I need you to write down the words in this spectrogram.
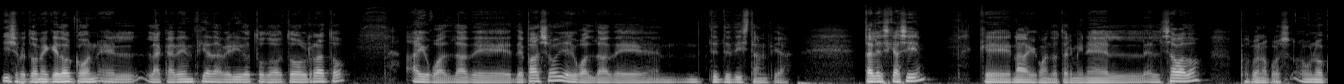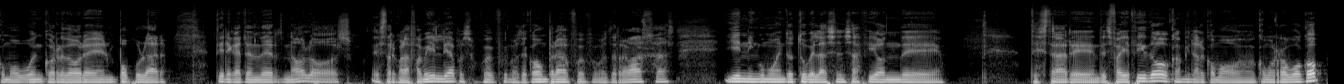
y sobre todo me quedo con el, la cadencia de haber ido todo, todo el rato a igualdad de, paso y a igualdad de, de, distancia. Tal es que así, que nada, que cuando terminé el, el, sábado, pues bueno, pues uno como buen corredor en popular tiene que atender, ¿no? Los, estar con la familia, pues fue, fuimos de compra, fuimos de rebajas y en ningún momento tuve la sensación de, de estar eh, desfallecido o caminar como, como Robocop,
